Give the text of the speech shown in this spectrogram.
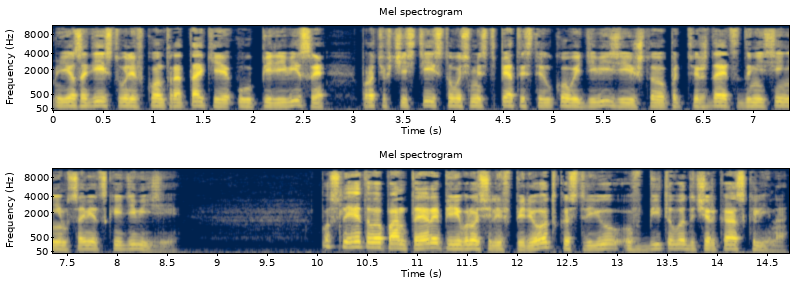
ее задействовали в контратаке у Перевисы против частей 185-й стрелковой дивизии, что подтверждается донесением советской дивизии. После этого «Пантеры» перебросили вперед к острию вбитого до Черкас клина.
